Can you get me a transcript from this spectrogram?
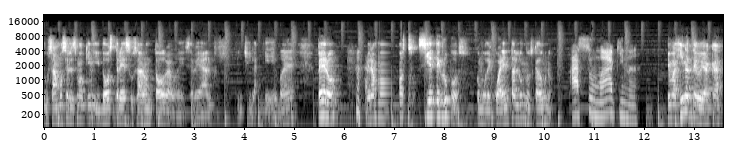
usamos el smoking y dos, tres usaron toga, güey, se vean, pues, pinche la que, güey. Pero éramos siete grupos, como de 40 alumnos cada uno. A su máquina. Imagínate, güey, acá.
